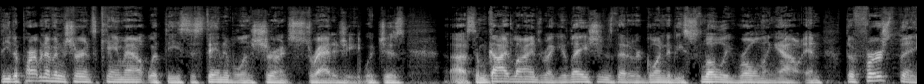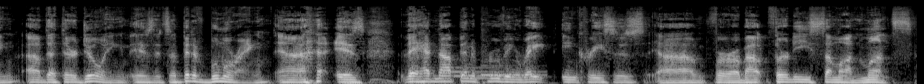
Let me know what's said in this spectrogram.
the Department of Insurance came out with the Sustainable Insurance Strategy, which is uh, some guidelines, regulations that are going to be slowly rolling out. And the first thing uh, that they're doing is it's a bit of boomerang. Uh, is they had not been approving rate increases uh, for about thirty some odd months.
